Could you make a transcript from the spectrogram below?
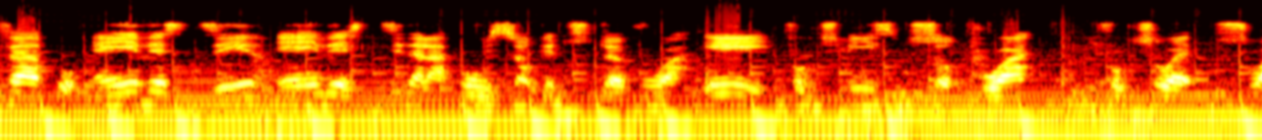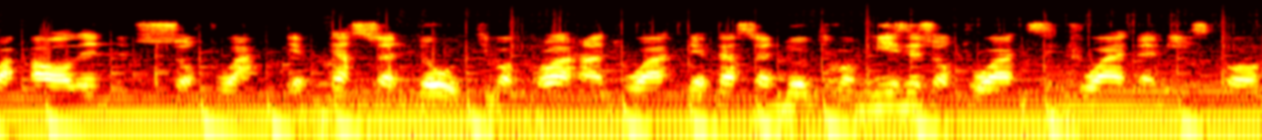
faire pour investir investir dans la position que tu te vois? Et il faut que tu mises sur toi. Il faut que tu sois, sois all-in sur toi. Il n'y a personne d'autre qui va croire en toi. Il n'y a personne d'autre qui va miser sur toi si toi ne mises pas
